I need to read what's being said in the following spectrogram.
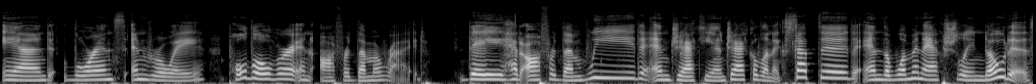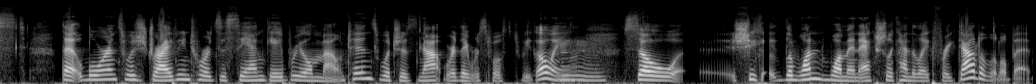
and Lawrence and Roy pulled over and offered them a ride. They had offered them weed, and Jackie and Jacqueline accepted, and the woman actually noticed that Lawrence was driving towards the San Gabriel Mountains, which is not where they were supposed to be going. Mm-hmm. So uh, she the one woman actually kind of like freaked out a little bit.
